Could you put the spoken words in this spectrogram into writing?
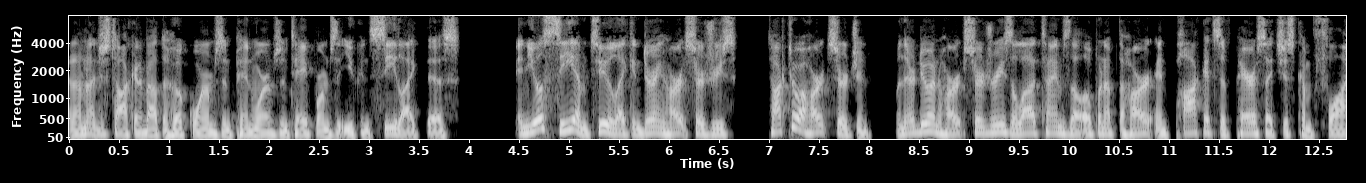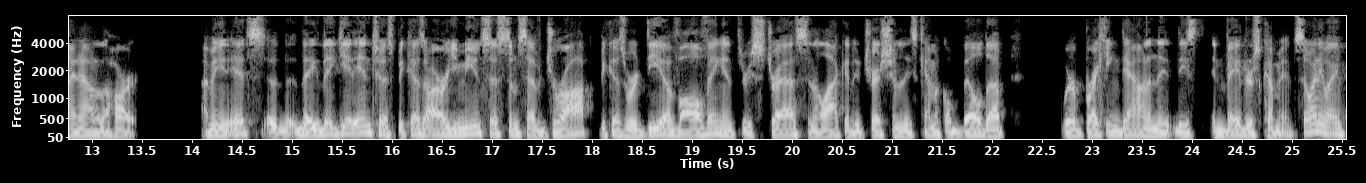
And I'm not just talking about the hookworms and pinworms and tapeworms that you can see like this. And you'll see them too, like in during heart surgeries. Talk to a heart surgeon. When they're doing heart surgeries, a lot of times they'll open up the heart and pockets of parasites just come flying out of the heart. I mean, it's uh, they they get into us because our immune systems have dropped because we're de-evolving and through stress and a lack of nutrition and these chemical buildup, we're breaking down and they, these invaders come in. So anyway,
